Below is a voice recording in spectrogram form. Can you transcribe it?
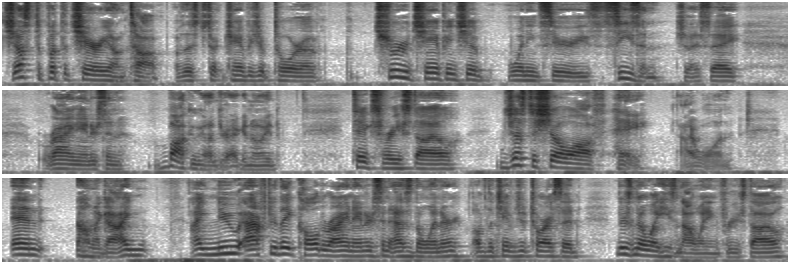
just to put the cherry on top of this championship tour, a true championship winning series season, should I say, Ryan Anderson, Bakugan Dragonoid, takes freestyle just to show off, hey, I won. And oh my god, I I knew after they called Ryan Anderson as the winner of the championship tour, I said, there's no way he's not winning freestyle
